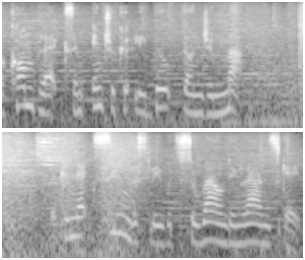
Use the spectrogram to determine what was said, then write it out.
A complex and intricately built dungeon map that connects seamlessly with the surrounding landscape.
